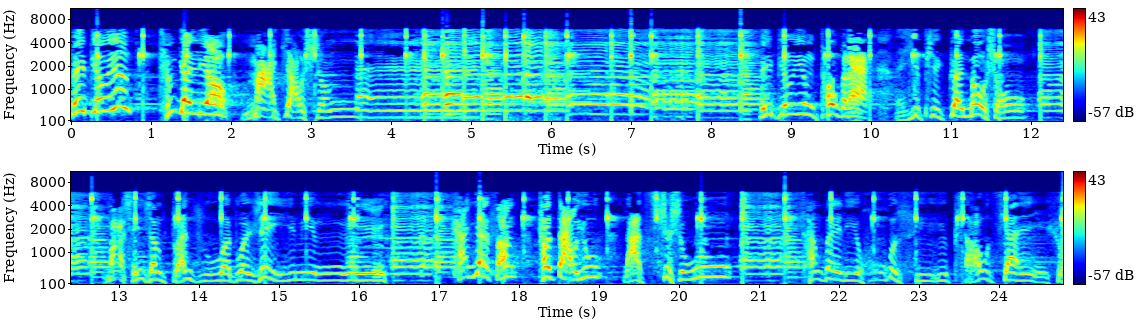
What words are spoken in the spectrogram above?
北兵营听见了马叫声哎。北兵营跑过来，一匹卷毛兽，马身上端坐着人一名。看年方，他倒有那七十五，苍白的胡须飘前胸。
